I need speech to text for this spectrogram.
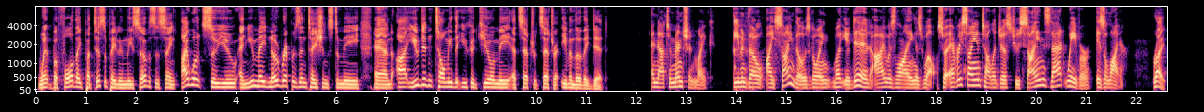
when before they participate in these services saying, I won't sue you and you made no representations to me and I, you didn't tell me that you could cure me, etc., etc., even though they did. And not to mention, Mike, even though I signed those going, but you did, I was lying as well. So every Scientologist who signs that waiver is a liar. Right.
